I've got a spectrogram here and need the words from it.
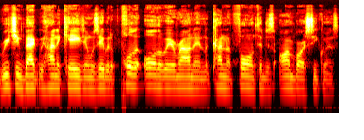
reaching back behind the cage, and was able to pull it all the way around and kind of fall into this armbar sequence.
